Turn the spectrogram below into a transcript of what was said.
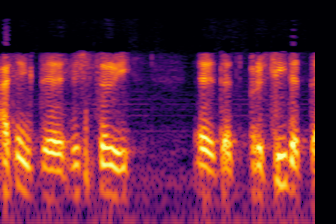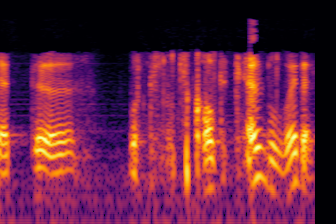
I think the history uh, that preceded that uh, what's, what's called the terrible weather.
